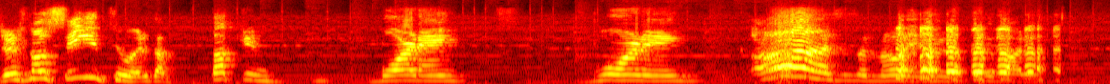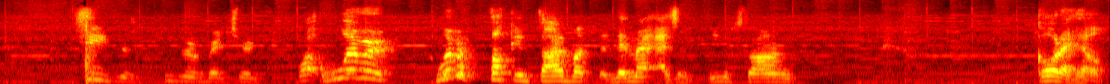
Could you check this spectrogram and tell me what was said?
there's no singing to it. It's a fucking warning, warning. Oh, this is annoying. Think about it. Jesus, Peter Richard, what, whoever, whoever fucking thought about the them as a theme song, go to hell.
